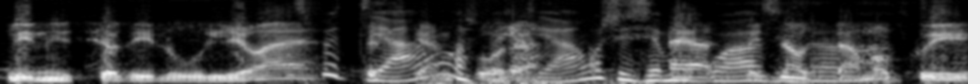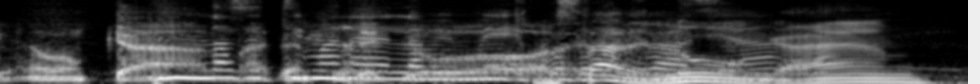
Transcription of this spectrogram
l'inizio di luglio. Eh? Aspettiamo, ancora- aspettiamo, ci siamo eh, quasi, Noi l'altro. qui con calma. Una settimanella, mi giorni. metto. l'estate è Guardate, lunga eh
